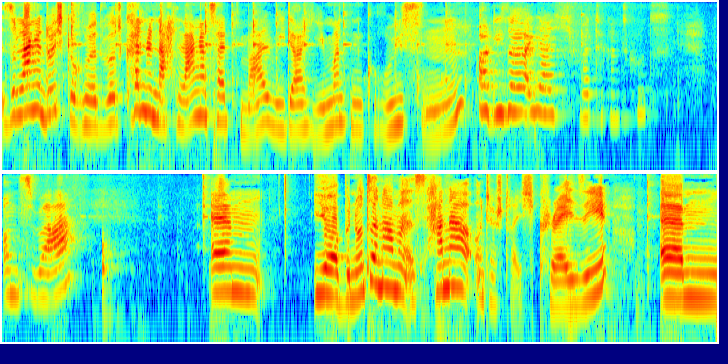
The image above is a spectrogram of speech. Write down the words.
solange durchgerührt wird, können wir nach langer Zeit mal wieder jemanden grüßen. Oh, dieser, ja, ich warte ganz kurz. Und zwar, ähm, ihr Benutzername ist Hannah-Crazy. Ähm,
